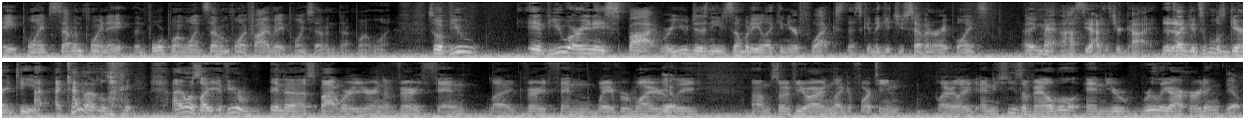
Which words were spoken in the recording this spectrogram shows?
8 points, 7.8, then 4.1, 7.5, 8.7, 10.1. So if you if you are in a spot where you just need somebody like in your flex that's going to get you 7 or 8 points, I think Matt Asiata is your guy. It's Yeah. like it's almost guaranteed. I kind of like. I almost like if you're in a spot where you're in a very thin, like very thin waiver wire Yep. league. Um, so if you are in like a 14 player league and he's available and you really are hurting, Yep.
